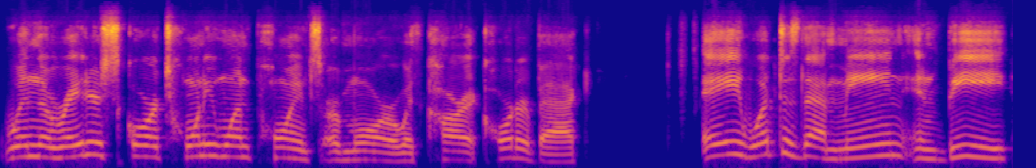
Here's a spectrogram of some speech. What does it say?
when the Raiders score 21 points or more with Carr at quarterback, A, what does that mean? And B,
